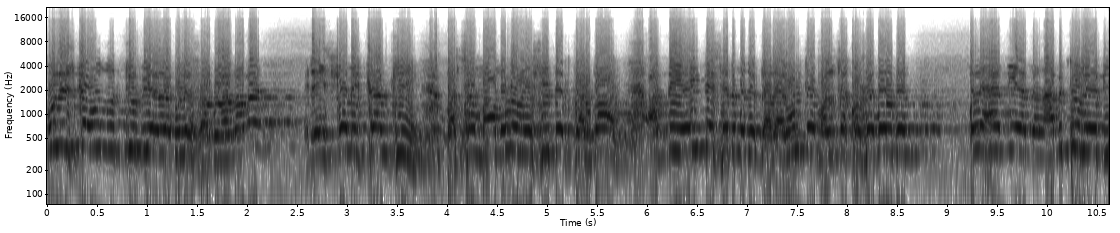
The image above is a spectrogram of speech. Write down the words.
পুলিশকে হুজুর চুপিয়ালা বলে হবেন এটা ইসলামিক কান্ট্রি বাচ্চা রশিদের দরবার। আপনি এই দেশের মধ্যে দাঁড়ায় উল্টা পাল্টা কথা বলবেন? বলে হ্যাঁ নিয়ে আমি তো রেডি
